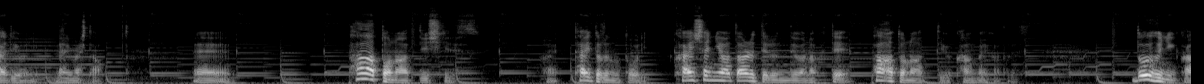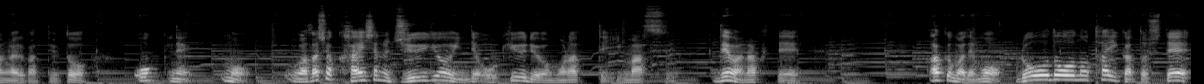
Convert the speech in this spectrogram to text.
えるようになりました。えーパートナーっていう意識です。はい。タイトルの通り、会社に渡られてるんではなくて、パートナーっていう考え方です。どういうふうに考えるかっていうと、お、ね、もう、私は会社の従業員でお給料をもらっています。ではなくて、あくまでも労働の対価として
